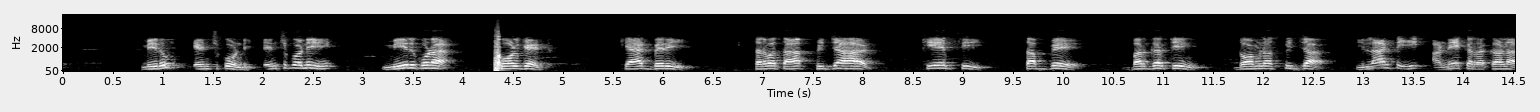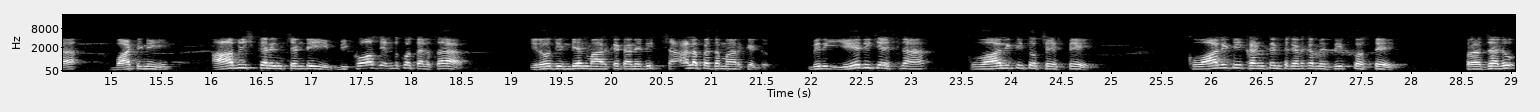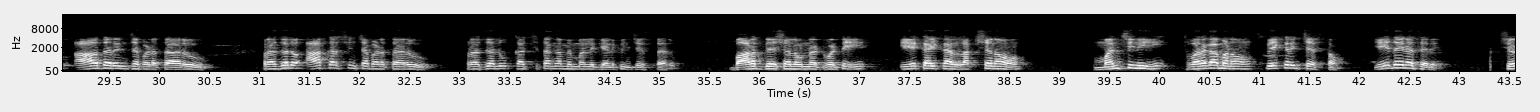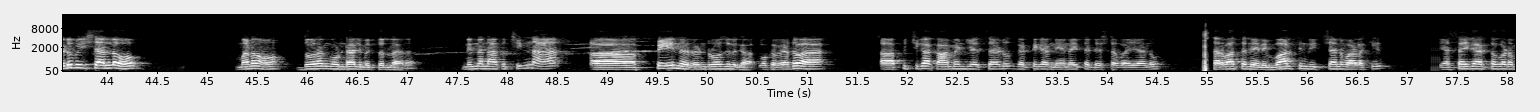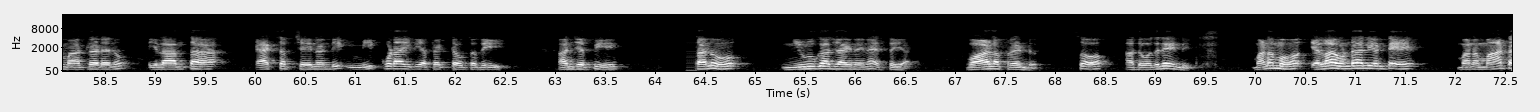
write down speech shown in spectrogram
మీరు ఎంచుకోండి. ఎంచుకొని మీరు కూడా కోల్గేట్ క్యాడ్బెరీ తర్వాత pizza Hut KFC Subway Burger King Domino's pizza ఇలాంటి అనేక రకాల వాటిని ఆవిష్కరించండి. బికాస్ ఎందుకో తెలుసా? ఈరోజు ఇండియన్ మార్కెట్ అనేది చాలా పెద్ద మార్కెట్. మీరు ఏది చేసినా క్వాలిటీతో చేస్తే క్వాలిటీ కంటెంట్ కనుక మీరు తీసుకొస్తే ప్రజలు ఆదరించబడతారు. ప్రజలు ఆకర్షించబడతారు. ప్రజలు ఖచ్చితంగా మిమ్మల్ని గెలిపించేస్తారు. భారతదేశంలో ఉన్నటువంటి ఏకైక లక్షణం మంచిని త్వరగా మనం స్వీకరించేస్తాం. ఏదైనా సరే చెడు విషయాల్లో మనం దూరంగా ఉండాలి మిత్రులారా. నిన్న నాకు చిన్న పెయిన్ రెండు రోజులుగా. ఒక విధవ పిచ్చిగా కామెంట్ చేశాడు. గట్టిగా నేనైతే డిస్టర్బ్ అయ్యాను. తర్వాత నేను ఇవ్వాల్సింది ఇచ్చాను వాళ్ళకి. ఎస్ఐ గారితో కూడా మాట్లాడాను. ఇలా అంతా యాక్సెప్ట్ చేయనండి. మీకు కూడా ఇది ఎఫెక్ట్ అవుతుంది. అని చెప్పి తను న్యూగా జాయిన్ అయిన ఎస్ఐ వాళ్ళ ఫ్రెండ్. సో అది వదిలేయండి. మనము ఎలా ఉండాలి అంటే మన మాట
